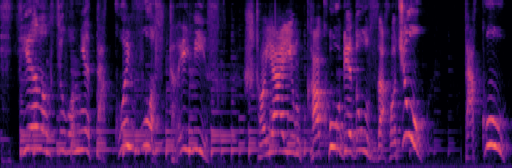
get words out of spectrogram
сделался во мне такой острый виск, что я им какую беду захочу, таку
